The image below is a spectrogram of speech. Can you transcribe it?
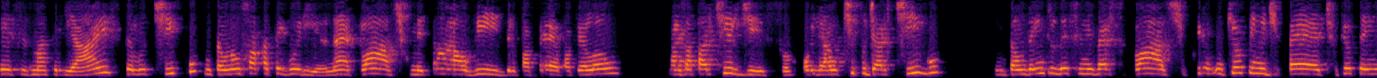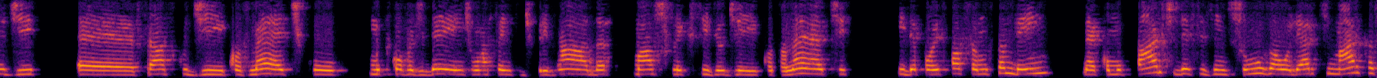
esses materiais pelo tipo, então não só categoria, né, plástico, metal, vidro, papel, papelão, mas a partir disso olhar o tipo de artigo Então, dentro desse universo plástico, o que eu tenho de PET, o que eu tenho de é, frasco de cosmético, uma escova de dente, um assento de privada, maço flexível de cotonete, e depois passamos também, né, como parte desses insumos, a olhar que marcas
